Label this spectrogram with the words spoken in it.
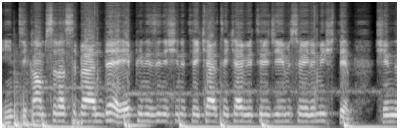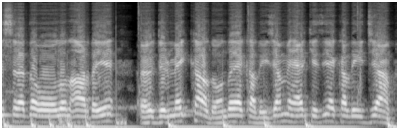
intikam sırası bende. Hepinizin işini teker teker bitireceğimi söylemiştim. Şimdi sırada oğlun Arda'yı öldürmek kaldı. Onu da yakalayacağım ve herkesi yakalayacağım.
